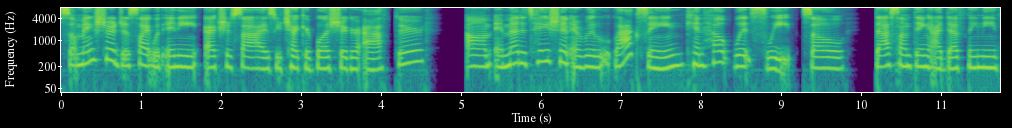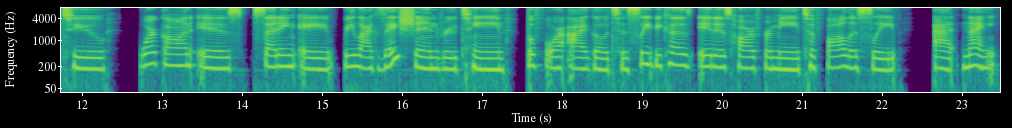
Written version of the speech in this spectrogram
So, make sure, just like with any exercise, you check your blood sugar after. Um, and meditation and relaxing can help with sleep. So, that's something I definitely need to work on is setting a relaxation routine before I go to sleep because it is hard for me to fall asleep at night.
